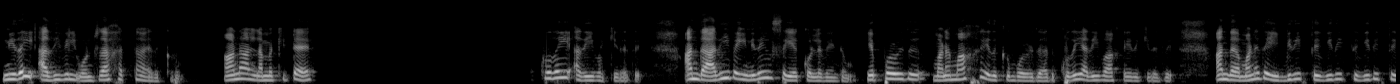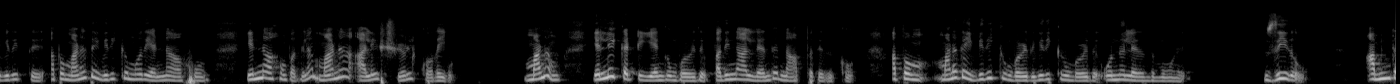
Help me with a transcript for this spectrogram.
நிறை அறிவில் ஒன்றாகத்தான் இருக்கிறோம் ஆனால் நம்மக்கிட்ட குதை குறை வைக்கிறது அந்த அறிவை நிறைவு செய்ய கொள்ள வேண்டும். எப்பொழுது மனமாக இருக்கும் பொழுது அது குறை அறிவாக இருக்கிறது. அந்த மனதை விதித்து விதித்து விதித்து விதித்து அப்போ மனதை விதிக்கும் போது என்ன ஆகும்? என்ன ஆகும் பார்த்தீங்கன்னா மன அலைச்சல் குறையும். மனம் எல்லை கட்டி இயங்கும் பொழுது பதினாலுல இருந்து நாற்பது இருக்கும். அப்போ மனதை விதிக்கும் பொழுது விதிக்கும் பொழுது ஒன்னுல இருந்து மூணு ஜீரோ அந்த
